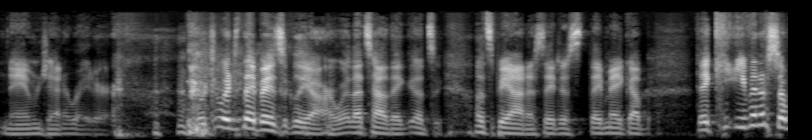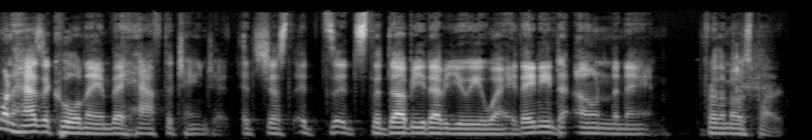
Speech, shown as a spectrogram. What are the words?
name generator, which which they basically are. That's how they. Let's let's be honest. They just they make up. They even if someone has a cool name, they have to change it. It's just it's it's the WWE way. They need to own the name for the most part.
